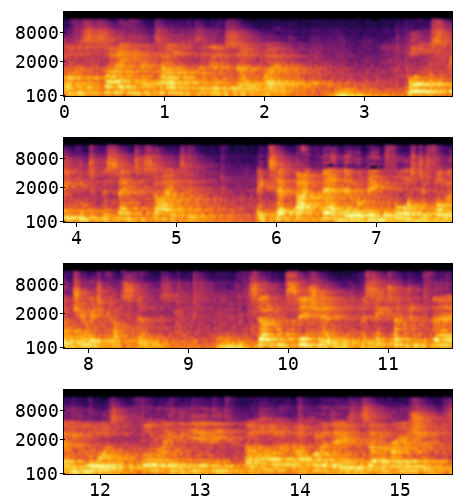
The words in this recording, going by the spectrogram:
of a society that tells us to live a certain way. Paul's speaking to the same society, except back then they were being forced to follow Jewish customs. Circumcision, the 630 laws, following the yearly uh, hol- uh, holidays and celebrations.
